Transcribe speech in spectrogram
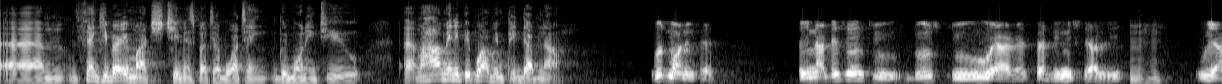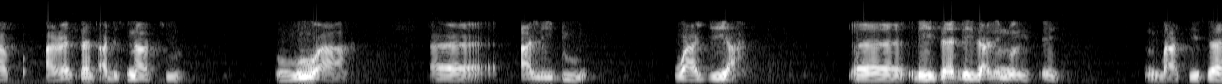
um, thank you very much, Chief Inspector Boateng. Good morning to you. Um, how many people have been picked up now? Good morning, sir. In addition to those two who were arrested initially, mm -hmm. we have arrested additional two who are uh, Alidu Wajia. Uh, they said he doesn't know his age, but he's a,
